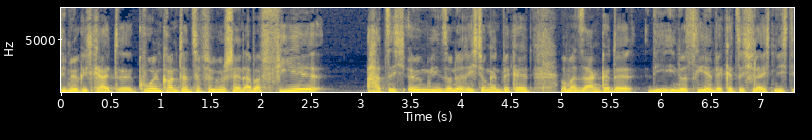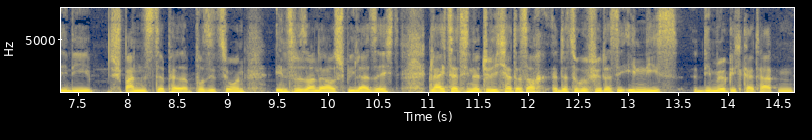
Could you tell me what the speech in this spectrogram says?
die Möglichkeit, äh, coolen Content zur Verfügung stellen, aber viel hat sich irgendwie in so eine Richtung entwickelt, wo man sagen könnte, die Industrie entwickelt sich vielleicht nicht in die spannendste Position, insbesondere aus Spielersicht. Gleichzeitig natürlich hat das auch dazu geführt, dass die Indies die Möglichkeit hatten,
